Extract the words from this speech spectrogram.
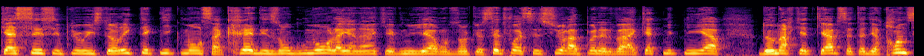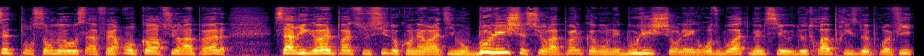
casser ses plus hauts historiques. Techniquement, ça crée des engouements. Là, il y en a un qui est venu hier en disant que cette fois, c'est sûr, Apple, elle va à 4000 milliards de market cap, c'est-à-dire 37% de hausse à faire encore sur Apple. Ça rigole, pas de souci. Donc on est relativement bullish sur Apple, comme on est bullish sur les grosses boîtes, même s'il y a eu deux trois prises de profit.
